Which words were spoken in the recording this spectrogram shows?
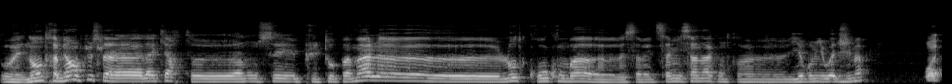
Ouais, non, très bien. En plus, la, la carte euh, annoncée est plutôt pas mal. Euh, L'autre gros combat, ça va être Sami Sana contre Hiromi Wajima. Ouais,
